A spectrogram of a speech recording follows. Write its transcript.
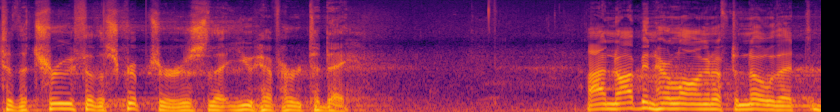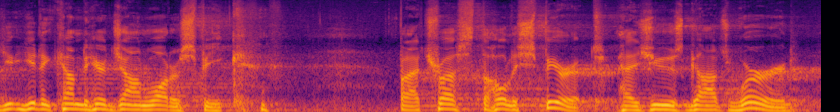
to the truth of the scriptures that you have heard today? I know I've been here long enough to know that you, you didn't come to hear John Waters speak, but I trust the Holy Spirit has used God's Word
